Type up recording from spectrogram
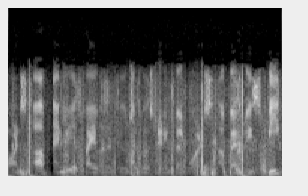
points up, and U.S. 500 futures was trading 12 points up as we speak.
